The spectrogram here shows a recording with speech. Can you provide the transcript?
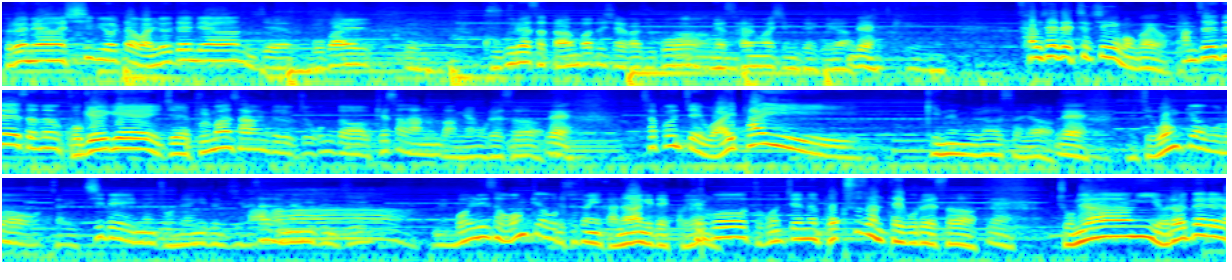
그러면 12월 달 완료되면 이제 모바일 그 구글에서 다운 받으셔 가지고 네, 사용하시면 되고요. 네. 3세대 특징이 뭔가요? 3세대에서는 고객의 이제 불만 사항들을 조금 더 개선하는 방향으로 해서 네. 첫 번째 와이파이 기능을 넣어서요. 네. 이제 원격으로 저희 집에 있는 조명이든지 회사 아. 조명이든지 네, 멀리서 원격으로 조정이 가능하게 됐고요. 그리고 두 번째는 복수 선택으로 해서 네. 조명이 여러 대를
